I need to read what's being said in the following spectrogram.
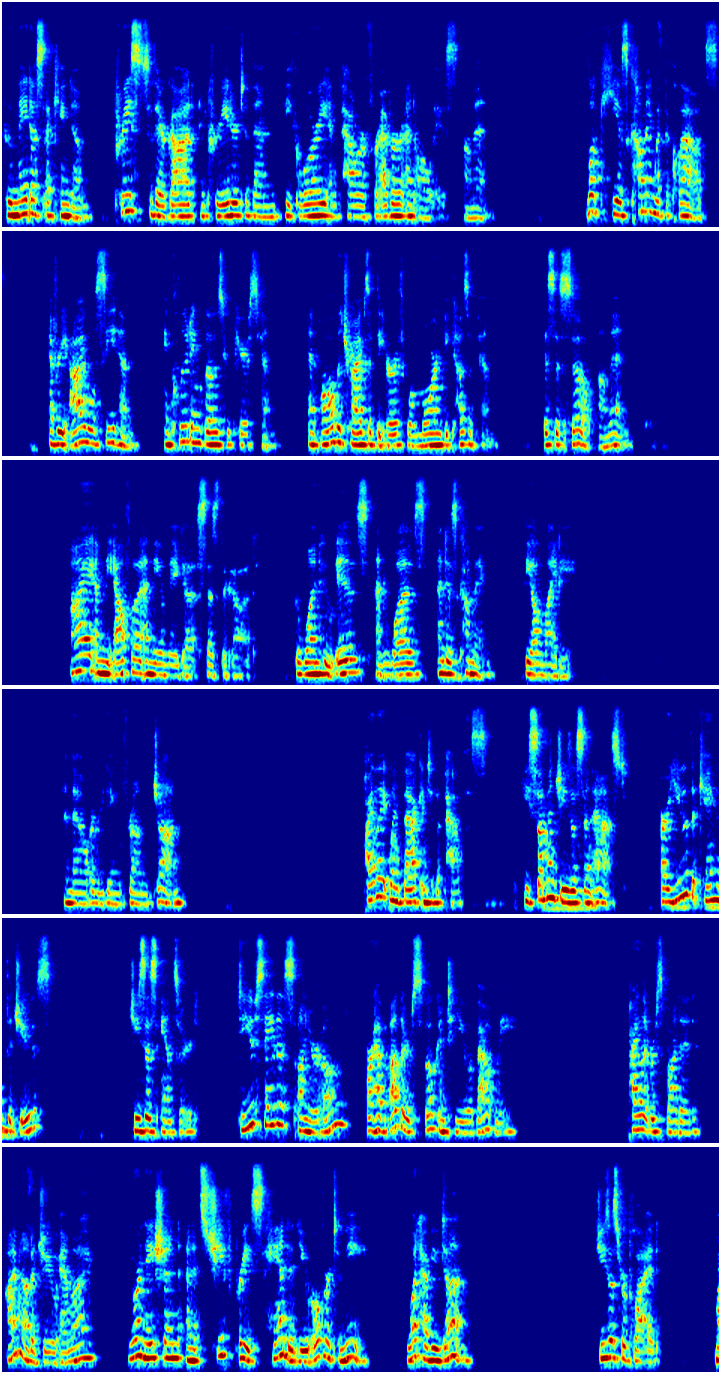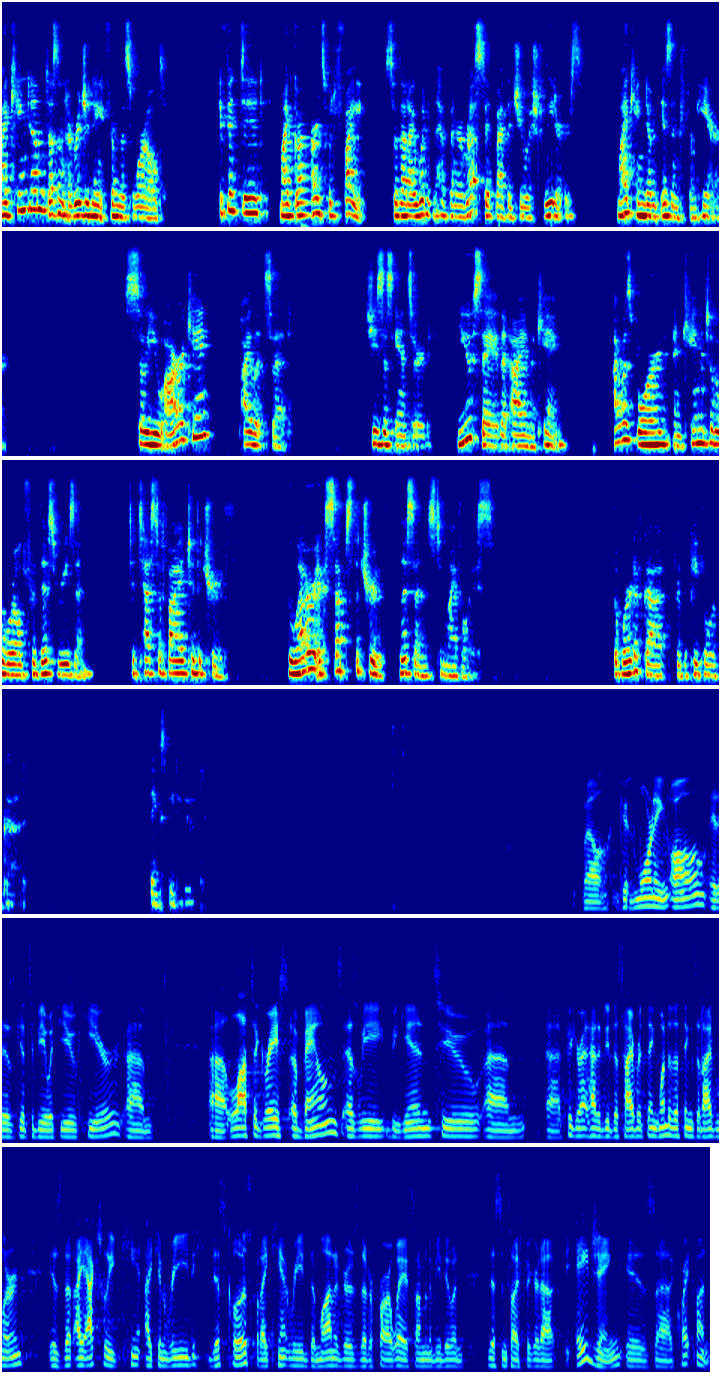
who made us a kingdom priests to their God and creator to them, be glory and power forever and always. Amen. Look, he is coming with the clouds. Every eye will see him, including those who pierced him, and all the tribes of the earth will mourn because of him. This is so. Amen. I am the Alpha and the Omega, says the God, the one who is and was and is coming, the Almighty. And now a reading from John Pilate went back into the palace. He summoned Jesus and asked, Are you the king of the Jews? Jesus answered, Do you say this on your own, or have others spoken to you about me? Pilate responded, I'm not a Jew, am I? Your nation and its chief priests handed you over to me. What have you done? Jesus replied, My kingdom doesn't originate from this world. If it did, my guards would fight so that I wouldn't have been arrested by the Jewish leaders. My kingdom isn't from here. So you are a king? Pilate said. Jesus answered, You say that I am a king. I was born and came into the world for this reason to testify to the truth. Whoever accepts the truth listens to my voice. The word of God for the people of God. Thanks be to God. Well, good morning, all. It is good to be with you here. Um, uh, lots of grace abounds as we begin to um, uh, figure out how to do this hybrid thing. One of the things that I've learned is that I actually can't, I can read this close, but I can't read the monitors that are far away. So I'm going to be doing this until I figure it out. Aging is uh, quite fun.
